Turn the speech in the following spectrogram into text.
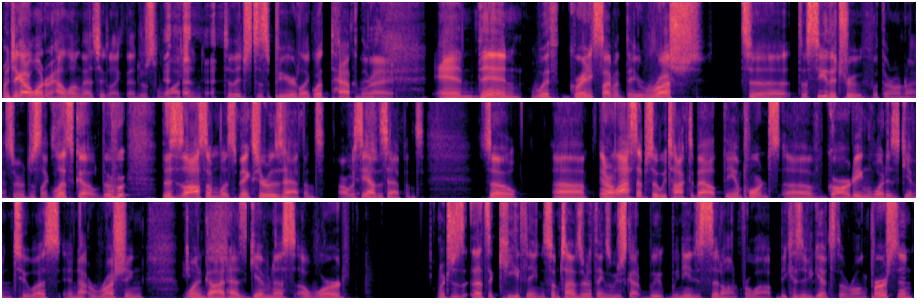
which I gotta wonder how long that took. Like they're just watching till they just disappeared. Like what happened there? Right. And then with great excitement, they rush to to see the truth with their own eyes. They're just like, let's go. This is awesome. Let's make sure this happens. Or we'll see how this happens. So uh, in our last episode, we talked about the importance of guarding what is given to us and not rushing when God has given us a word, which is that's a key thing. Sometimes there are things we just got we, we need to sit on for a while because if you give it to the wrong person,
